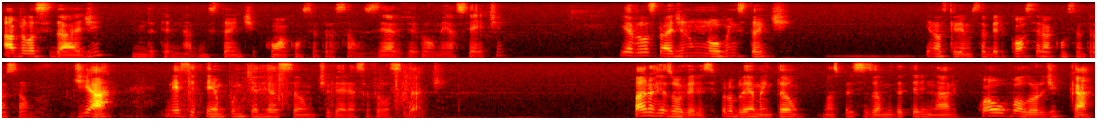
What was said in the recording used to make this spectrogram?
a velocidade em um determinado instante com a concentração 0,167 e a velocidade num novo instante. E nós queremos saber qual será a concentração de A nesse tempo em que a reação tiver essa velocidade. Para resolver esse problema, então, nós precisamos determinar qual o valor de K.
